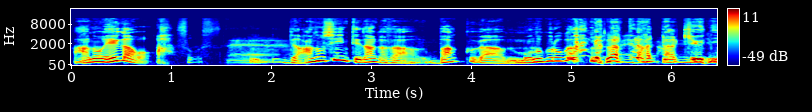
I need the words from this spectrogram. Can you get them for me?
あの笑顔。あそうですね。であのシーンってなんかさバックがモノクロかなんかなってなった、急に。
